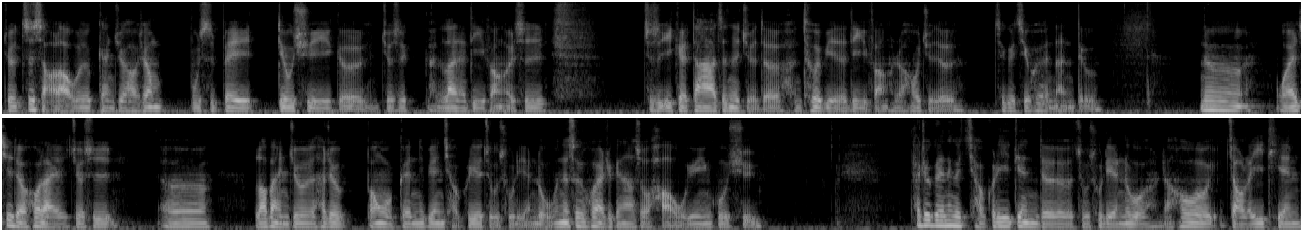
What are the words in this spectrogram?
就至少啦，我感觉好像不是被丢去一个就是很烂的地方，而是 就是一个大家真的觉得很特别的地方，然后觉得这个机会很难得。那我还记得后来就是呃，老板就他就帮我跟那边巧克力的主厨联络，我那时候后来就跟他说好，我愿意过去。他就跟那个巧克力店的主厨联络，然后找了一天，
